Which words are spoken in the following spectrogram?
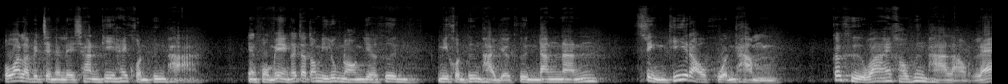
เพราะว่าเราเป็น generation ที่ให้คนพึ่งพา อย่างผมเองก็จะต้องมีลูกน้องเยอะขึ้น มีคนพึ่งพาเยอะขึ้น ดังนั้น สิ่งที่เราควรทำก็คือว่าให้เขาพึ่งพาเราและ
